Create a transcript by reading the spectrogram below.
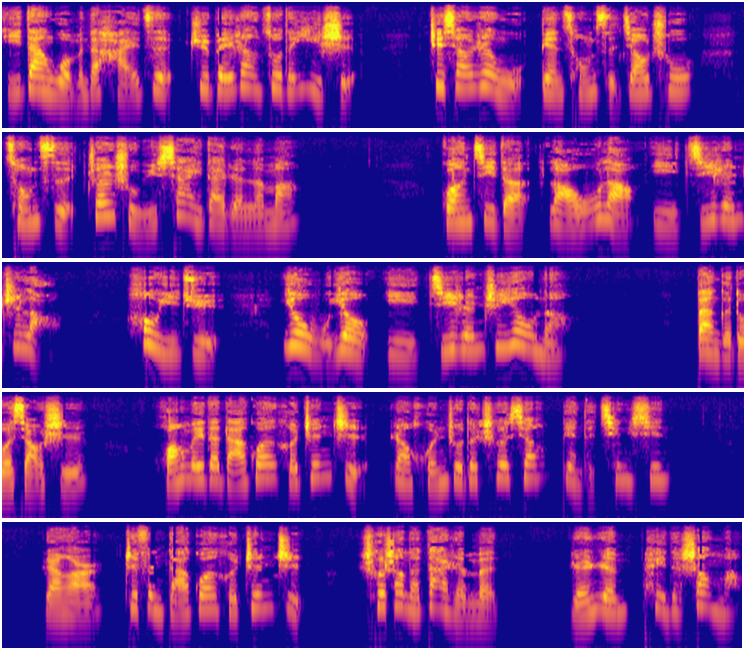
一旦我们的孩子具备让座的意识，这项任务便从此交出，从此专属于下一代人了吗？光记得“老吾老以及人之老”，后一句“幼吾幼以及人之幼”呢？半个多小时，黄维的达观和真挚让浑浊的车厢变得清新。然而，这份达观和真挚，车上的大人们。人人配得上吗？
